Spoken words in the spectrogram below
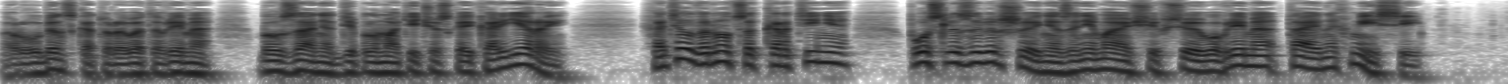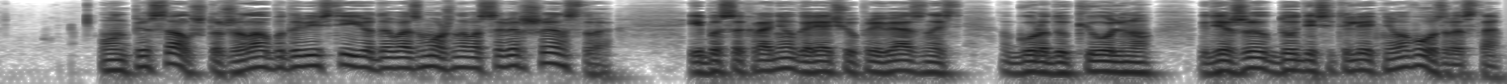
Рубенс, который в это время был занят дипломатической карьерой, хотел вернуться к картине после завершения занимающих все его время тайных миссий. Он писал, что желал бы довести ее до возможного совершенства, ибо сохранил горячую привязанность к городу Кёльну, где жил до десятилетнего возраста.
